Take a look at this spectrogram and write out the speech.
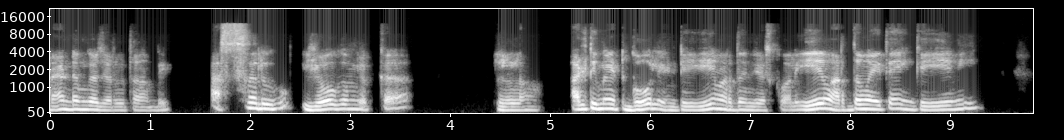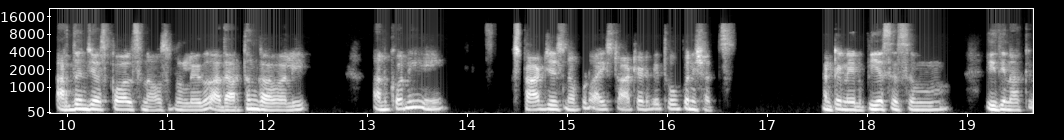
రాండమ్గా జరుగుతూ ఉంది. అస్సలు యోగం యొక్క అల్టిమేట్ గోల్ ఏంటి? ఏం అర్థం చేసుకోవాలి? ఏం అర్థమైతే ఇంక ఏమి అర్థం చేసుకోవాల్సిన అవసరం లేదు. అది అర్థం కావాలి అనుకొని స్టార్ట్ చేసినప్పుడు ఐ స్టార్టెడ్ విత్ ఉపనిషత్స్. అంటే నేను పిఎస్ఎస్ఎం ఇది నాకు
